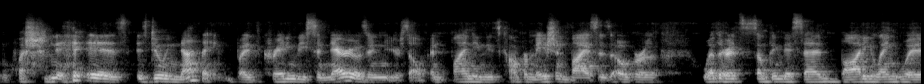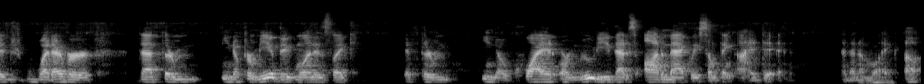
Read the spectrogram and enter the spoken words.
in question is, is doing nothing, but creating these scenarios in yourself and finding these confirmation biases over whether it's something they said, body language, whatever, that they're, you know, for me, a big one is like, if they're, you know, quiet or moody, that is automatically something I did. And then I'm like, oh,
